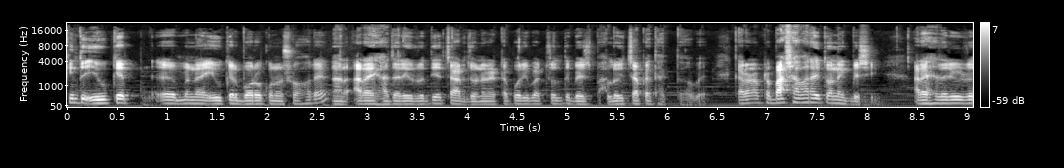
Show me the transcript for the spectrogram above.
কিন্তু ইউকে মানে ইউকের বড় কোনো শহরে আর আড়াই হাজার ইউরো দিয়ে চারজনের একটা পরিবার চলতে বেশ ভালোই চাপে থাকতে হবে। কারণ আপনার বাসা ভাড়াই তো অনেক বেশি। আড়াই হাজার ইউরো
